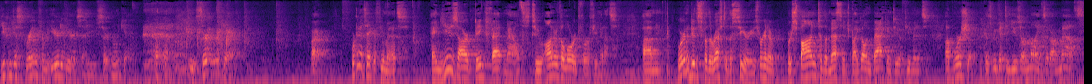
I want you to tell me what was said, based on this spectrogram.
You can just grin from ear to ear and say, You certainly can. you certainly can. All right, we're going to take a few minutes and use our big fat mouths to honor the Lord for a few minutes. Um, we're going to do this for the rest of the series. We're going to respond to the message by going back into a few minutes of worship because we get to use our minds and our mouths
